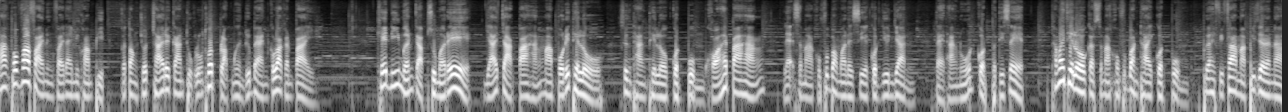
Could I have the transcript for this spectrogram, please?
หากพบว่าฝ่ายหนึ่งฝ่ายใดมีความผิด ก็ต้องชดใช้โดยการถูกลงโทษปรับเงินหรือแบนก็ว่ากันไป เคสนี้เหมือนกับซูมาเร่ย้ายจากปาหังมาโปริเทโล ซึ่งทางเทโลกดปุ่มขอให้ปาหัง และสมาคมฟุตบอลมาเลเซียกดยืนยัน แต่ทางนู้นกดปฏิเสธทำให้เทโลกับสมาคมฟุตบอลไทยกดปุ่ม เพื่อให้ฟีฟ่ามาพิจารณา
